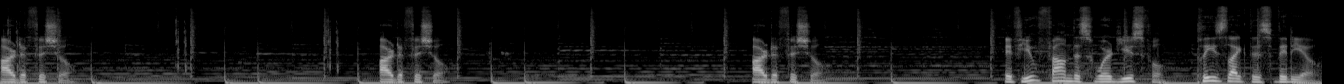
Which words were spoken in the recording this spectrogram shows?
Artificial. Artificial. Artificial. If you've found this word useful, please like this video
